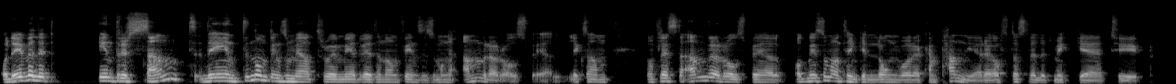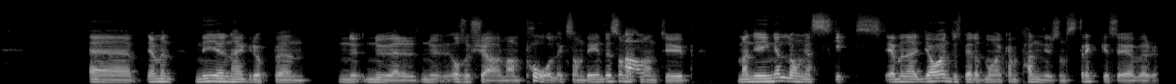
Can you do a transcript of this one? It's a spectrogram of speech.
Och det är väldigt intressant. Det är inte någonting som jag tror är medveten om finns i så många andra rollspel. Liksom, de flesta andra rollspel, åtminstone om man tänker långvariga kampanjer, är oftast väldigt mycket typ eh, ja men ni är den här gruppen, nu, nu är det, nu, och så kör man på liksom. Det är inte som Ja. att man typ man gör inga långa skips. Jag menar, jag har inte spelat många kampanjer som sträcker sig över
